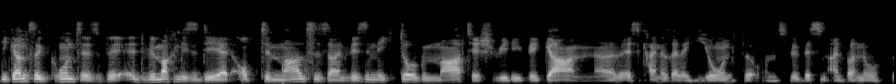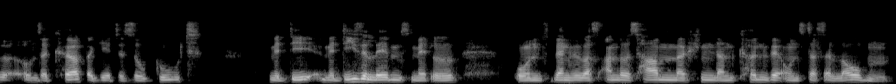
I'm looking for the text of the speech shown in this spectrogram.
die ganze Grund ist, wir, wir machen diese Diät optimal zu sein. Wir sind nicht dogmatisch wie die Veganen. Ne? Es ist keine Religion für uns. Wir wissen einfach nur, für unser Körper geht es so gut mit, die, mit diesen Lebensmitteln. Und wenn wir was anderes haben möchten, dann können wir uns das erlauben.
